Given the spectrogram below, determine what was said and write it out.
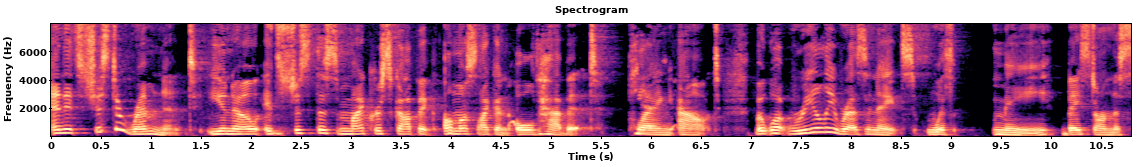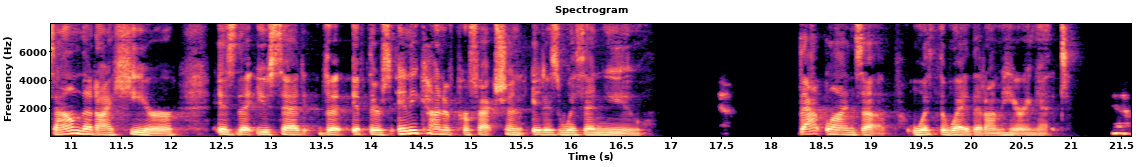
And it's just a remnant, you know, it's just this microscopic, almost like an old habit playing yeah. out. But what really resonates with me based on the sound that I hear is that you said that if there's any kind of perfection, it is within you. Yeah. That lines up with the way that I'm hearing it. Yeah.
